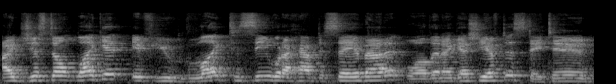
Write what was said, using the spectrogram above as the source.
I just don't like it. If you'd like to see what I have to say about it, well then I guess you have to stay tuned.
